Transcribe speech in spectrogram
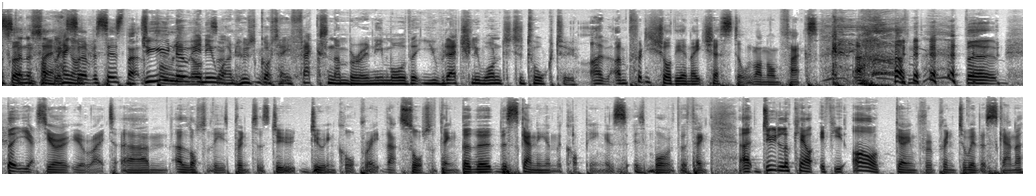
certain say, public hang on. services, that's Do you know uh, anyone who's got a fax number anymore that you would actually want to talk to? I, I'm pretty sure the NHS still run on fax, um, but but yes, you're you're right. Um, a lot of these printers do do incorporate that sort of thing, but the, the scanning and the copying is is more of the thing. Uh, do look out if you are going for a printer with a scanner.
